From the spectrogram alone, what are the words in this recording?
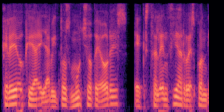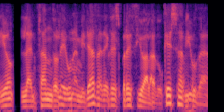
Creo que hay hábitos mucho peores, Excelencia respondió, lanzándole una mirada de desprecio a la duquesa viuda.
